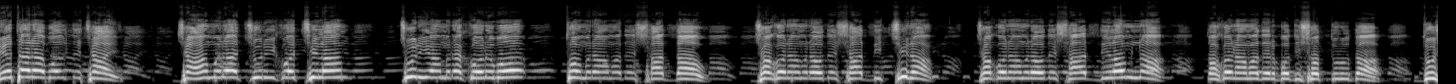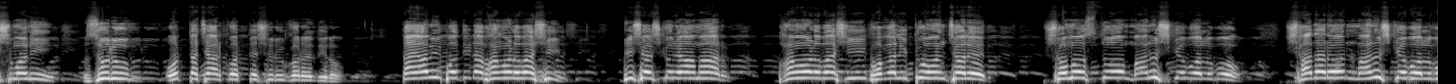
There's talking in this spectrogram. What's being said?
নেতারা বলতে চায় যে আমরা চুরি করছিলাম, চুরি আমরা করব, তোমরা আমাদের সাথ দাও। যখন আমরা ওদের সাথ দিচ্ছি না, যখন আমরা ওদের সাথ দিলাম না তখন আমাদের প্রতি শত্রুতা, দুশ্মনী, জুলুম অত্যাচার করতে শুরু করে দিল। তাই আমি প্রতিটা ভাঙড়বাসী, বিশেষ করে আমার ভাঙড়বাসী ভোগালী টু অঞ্চলের সমস্ত মানুষকে বলব, সাধারণ মানুষকে বলব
